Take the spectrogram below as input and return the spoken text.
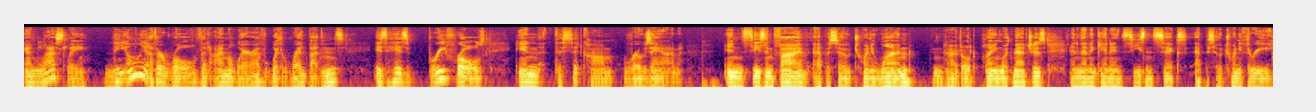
And lastly, the only other role that I'm aware of with Red Buttons is his brief roles in the sitcom Roseanne. In season 5, episode 21, entitled Playing with Matches, and then again in season 6, episode 23,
